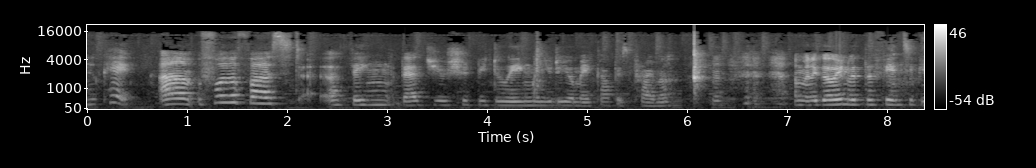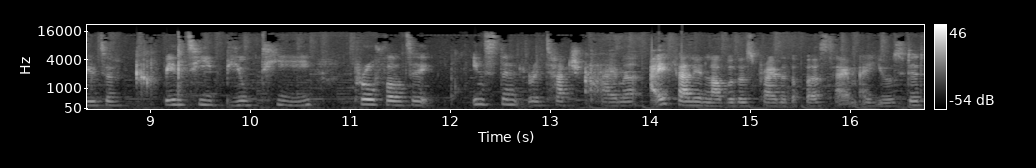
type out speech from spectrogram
okay um, for the first uh, thing that you should be doing when you do your makeup is primer I'm gonna go in with the Fenty Beauty, Fenty Beauty Pro Filt'r Instant Retouch Primer. I fell in love with this primer the first time I used it.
